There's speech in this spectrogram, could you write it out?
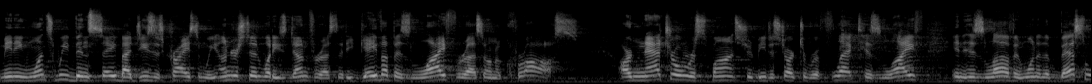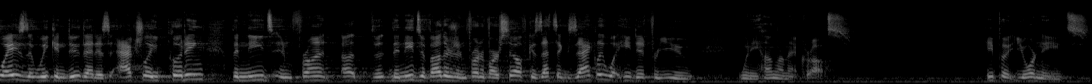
Meaning, once we've been saved by Jesus Christ and we understood what He's done for us, that He gave up His life for us on a cross, our natural response should be to start to reflect His life and His love. And one of the best ways that we can do that is actually putting the needs in front, uh, the, the needs of others in front of ourselves, because that's exactly what He did for you when He hung on that cross. He put your needs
